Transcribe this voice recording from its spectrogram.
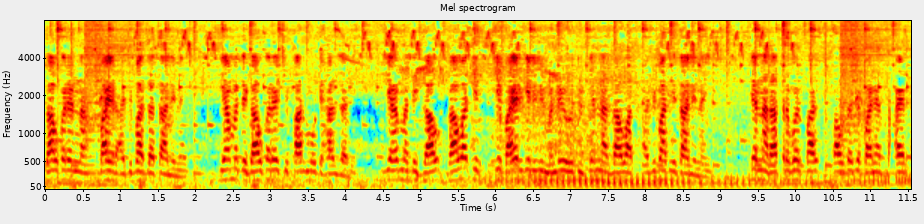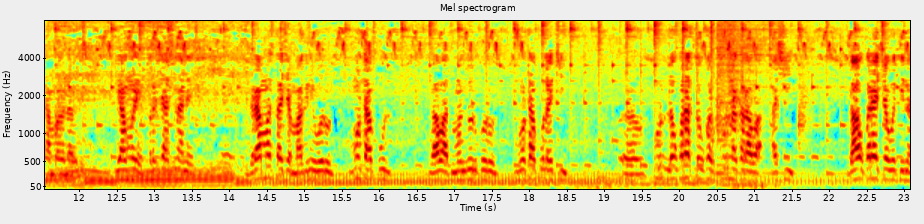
गावकऱ्यांना बाहेर अजिबात जाता आले नाही. यामध्ये गावकऱ्याचे फार मोठे हाल झाले. यामध्ये गाव गावातील जे बाहेर गेलेली मंडळी होती त्यांना गावात अजिबात येता आले नाही. त्यांना रात्रभर पा पावसाच्या पाण्यात बाहेर थांबावे लागले. यामुळे प्रशासनाने ग्रामस्थाच्या मागणीवरून मोठा पूल गावात मंजूर करून मोठा पुलाची लवकरात लवकर पूर्ण करावा अशी गावकऱ्याच्या वतीनं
